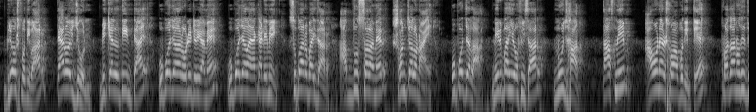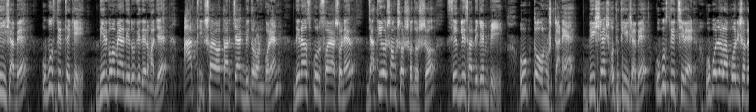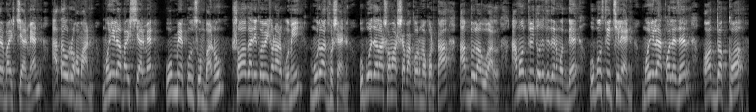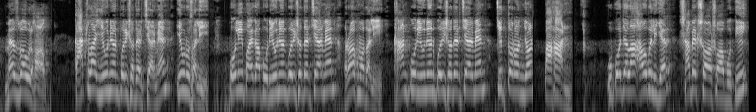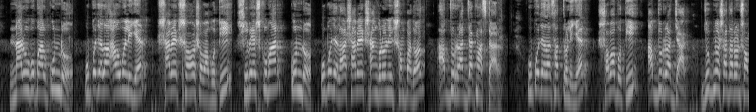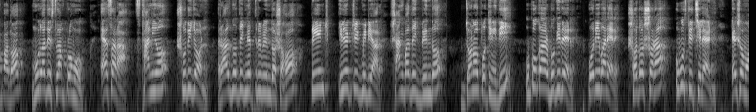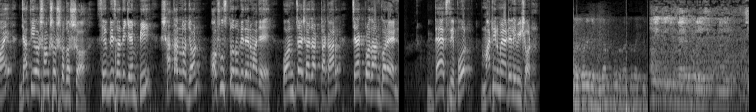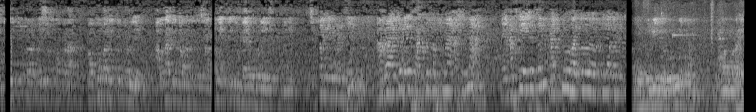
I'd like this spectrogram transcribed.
বৃহস্পতিবার, তেরোই জুন, বিকেল তিনটায় উপজেলার অডিটোরিয়ামে উপজেলা একাডেমিক সুপারভাইজার আব্দুস সালামের সঞ্চালনায় উপজেলা নির্বাহী অফিসার নুজহাত তাসনিম আওনের সভাপতিত্বে প্রধান অতিথি হিসাবে উপস্থিত থেকে দীর্ঘমেয়াদী রোগীদের মাঝে আর্থিক সহায়তার চেক বিতরণ করেন দিনাজপুর ছয় আসনের জাতীয় সংসদ সদস্য শিবলি সাদিক এমপি। উক্ত অনুষ্ঠানে বিশেষ অতিথি হিসাবে উপস্থিত ছিলেন উপজেলা পরিষদের ভাইস চেয়ারম্যান আতাউর রহমান, মহিলা ভাইস চেয়ারম্যান উম্মে কুলসুম বানু, সহকারী কমিশনার ভূমি মুরাদ হোসেন, উপজেলা সমাজসেবা কর্মকর্তা আব্দুল আউয়াল। আমন্ত্রিত অতিথিদের মধ্যে উপস্থিত ছিলেন মহিলা কলেজের অধ্যক্ষ মেজবাউল হক। কাটলা ইউনিয়ন পরিষদের চেয়ারম্যান ইউনুস আলী, পলি পয়গাপুর ইউনিয়ন পরিষদের চেয়ারম্যান রহমত আলী, খানপুর ইউনিয়ন পরিষদের চেয়ারম্যান চিত্তরঞ্জন পাহান। উপজেলা আওয়ামী লীগের সাবেক সহ সভাপতি নারুগোপাল কুণ্ড। উপজেলা আওয়ামী লীগের সাবেক সহ সভাপতি শিবেশ কুমার কুণ্ড। উপজেলা সাবেক সাংগঠনিক সম্পাদক আব্দুর রাজ্জাক মাস্টার। উপজেলা ছাত্রলীগের সভাপতি আব্দুর রাজ্জাক। যুগ্ম সাধারণ সম্পাদক মুরাদ ইসলাম প্রমুখ। এছাড়া স্থানীয় সুদীজন, রাজনৈতিক নেতৃবৃন্দ সহ প্রিন্ট ইলেকট্রিক মিডিয়ার সাংবাদিক বৃন্দ, জনপ্রতিনিধি, উপকারভোগীদের পরিবারের সদস্যরা উপস্থিত ছিলেন। এ সময় জাতীয় সংসদ সদস্য শিবলি সাদিক এমপি, সাতান্ন জন অসুস্থ রোগীদের মাঝে পঞ্চাশ হাজার টাকার চেক প্রদান করেন। ডেস্ক রিপোর্ট মাটির মায়া টেলিভিশন। মনে করি যে বিরামপুর হয়তো বা একটি মানে মানে আমরা আসলে ছাত্র সবসময় আসেন না? আজকে এসেছেন একটু হয়তো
